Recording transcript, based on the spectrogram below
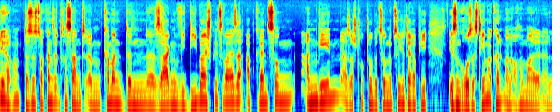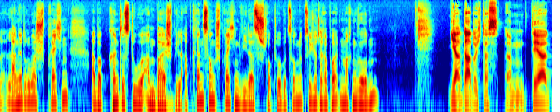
Ja, das ist doch ganz interessant. Ähm, kann man denn äh, sagen, wie die beispielsweise Abgrenzung angehen? Also strukturbezogene Psychotherapie ist ein großes Thema, könnte man auch mal äh, lange drüber sprechen. Aber könntest du am Beispiel Abgrenzung sprechen, wie das strukturbezogene Psychotherapeuten machen würden? Ja, dadurch, dass ähm, der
